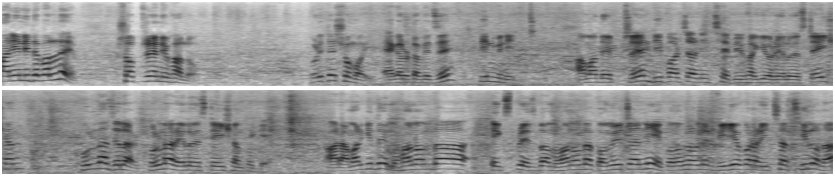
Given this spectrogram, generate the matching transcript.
মানিয়ে নিতে পারলে সব ট্রেনই ভালো। ঘড়িতে সময় এগারোটা বেজে তিন মিনিট। আমাদের ট্রেন ডিপার্চার নিচ্ছে বিভাগীয় রেলওয়ে স্টেশন, খুলনা জেলার খুলনা রেলওয়ে স্টেশন থেকে। আর আমার কিন্তু এই মহানন্দা এক্সপ্রেস বা মহানন্দা কমিউটার নিয়ে কোনো ধরনের ভিডিও করার ইচ্ছা ছিল না।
